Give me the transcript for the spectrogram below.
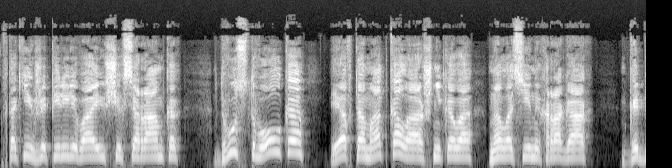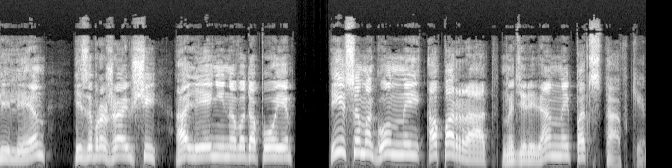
в таких же переливающихся рамках, двустволка и автомат Калашникова на лосиных рогах, гобелен, изображающий оленей на водопое, и самогонный аппарат на деревянной подставке.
